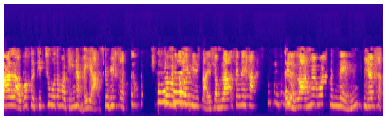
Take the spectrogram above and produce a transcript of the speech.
บ้านเราก็คือทิชชู่ต้องเอาทิ้งถังขยะใช่ไหมคะแล้วมันก็ไม่มีสายชำระใช่ไหมคะเดือดร้อนมากว่ามันเหม็นเนี่ยค่ะ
